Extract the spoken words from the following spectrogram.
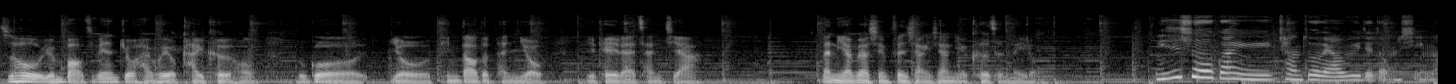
之后元宝这边就还会有开课哈，如果有听到的朋友也可以来参加。那你要不要先分享一下你的课程内容？你是说关于创作疗愈的东西吗？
